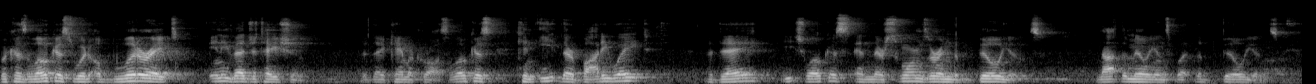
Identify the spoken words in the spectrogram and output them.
because locusts would obliterate any vegetation that they came across. Locusts can eat their body weight a day, each locust, and their swarms are in the billions. Not the millions, but the billions.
